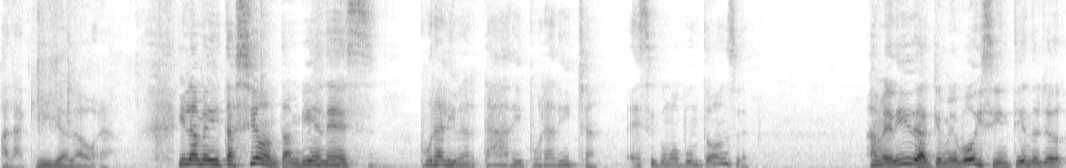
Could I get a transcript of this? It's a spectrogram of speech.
al aquí y a la hora. Y la meditación también es pura libertad y pura dicha. Ese como punto 11. A medida que me voy sintiendo yo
